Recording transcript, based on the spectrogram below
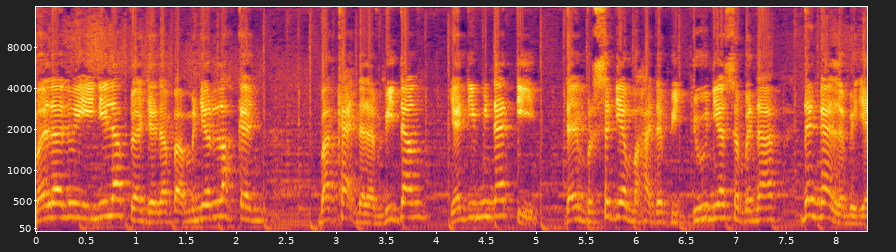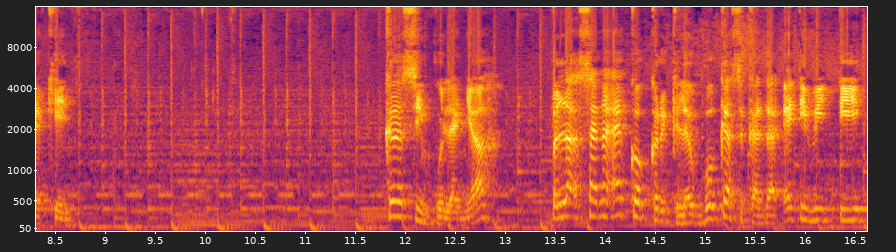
Melalui inilah pelajar dapat menyerlahkan bakat dalam bidang yang diminati dan bersedia menghadapi dunia sebenar dengan lebih yakin. Kesimpulannya, pelaksanaan co-curriculum bukan sekadar aktiviti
